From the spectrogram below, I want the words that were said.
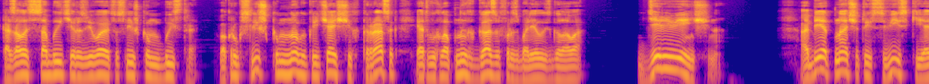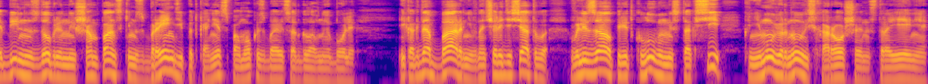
Казалось, события развиваются слишком быстро. Вокруг слишком много кричащих красок, и от выхлопных газов разболелась голова. Деревенщина. Обед, начатый с виски и обильно сдобренный шампанским с бренди, под конец помог избавиться от головной боли. И когда Барни в начале десятого вылезал перед клубом из такси, к нему вернулось хорошее настроение.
